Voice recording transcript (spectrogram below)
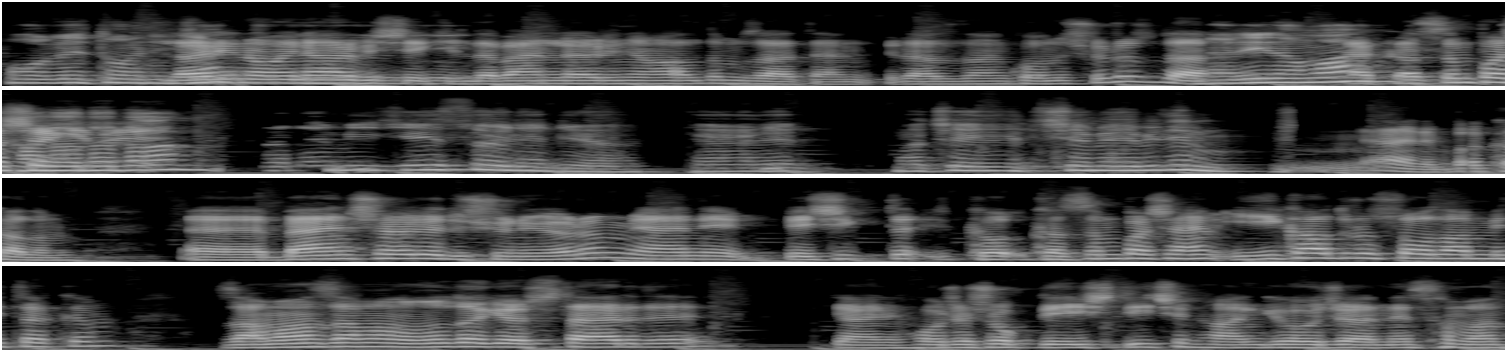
Forvet oynayacak. Larin oynar bir Ee, şekilde. Ben Larin'i aldım zaten. Birazdan konuşuruz da. Larin ama Ya Kasımpaşa gibi Kanada'dan dönemeyeceği söyleniyor. Yani maça yetişemeyebilir mi? Yani bakalım. Ee, ben şöyle düşünüyorum. Yani Beşiktaş, Ka- Kasımpaşa hem iyi kadrosu olan bir takım. Zaman zaman onu da gösterdi. Yani hoca çok değiştiği için hangi hoca ne zaman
